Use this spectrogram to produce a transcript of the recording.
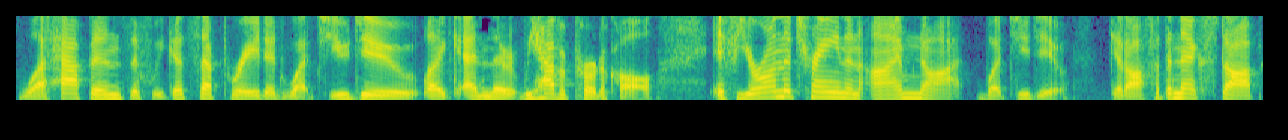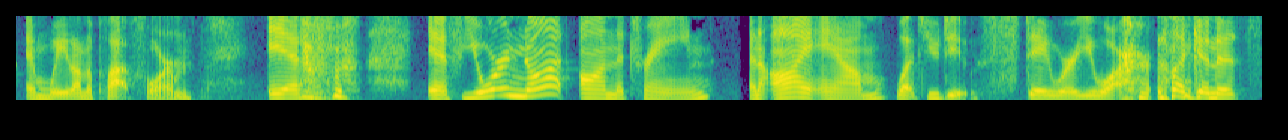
what happens if we get separated? What do you do? Like and there, we have a protocol. If you're on the train and i'm not what do you do? Get off at the next stop and wait on the platform. If if you're not on the train and I am, what do you do? Stay where you are. like, and it's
